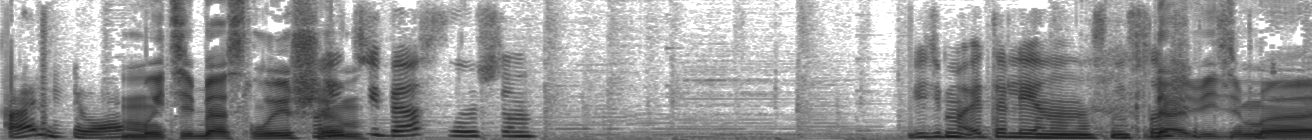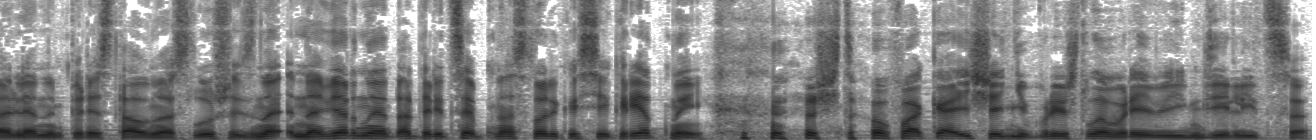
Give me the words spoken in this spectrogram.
Алло. Мы тебя слышим. Мы тебя слышим. Видимо, это Лена нас не слышит. Да, видимо, Лена перестала нас слушать. Зна- Наверное, этот рецепт настолько секретный, что пока еще не пришло время им делиться.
